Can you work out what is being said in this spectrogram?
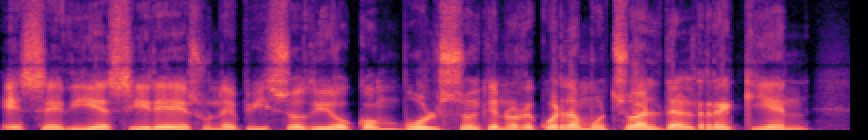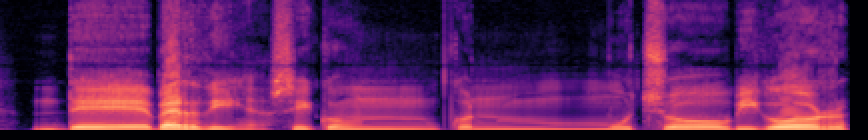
Ese Dies Ire es un episodio convulso y que nos recuerda mucho al del Requiem de Verdi, así con, con mucho vigor,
